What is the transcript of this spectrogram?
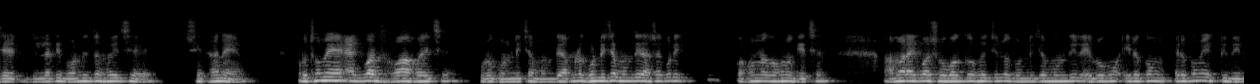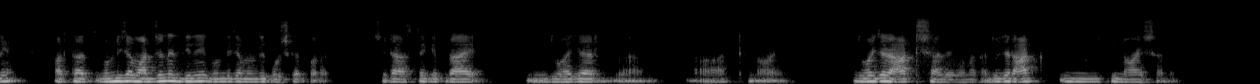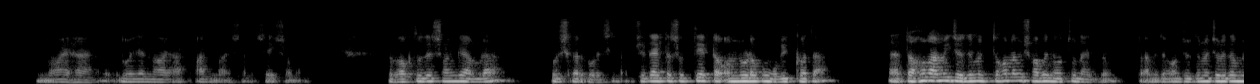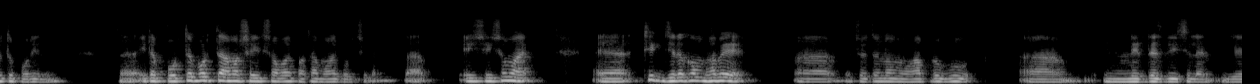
যে লীলাটি বর্ণিত হয়েছে, সেখানে প্রথমে একবার ধোয়া হয়েছে পুরো গুন্ডিচা মন্দির। আপনারা গুন্ডিচা মন্দির আশা করি কখনো না কখনো গেছেন। আমার একবার সৌভাগ্য হয়েছিল গুন্ডিচা মন্দির এবং এরকম, এরকমই একটি দিনে অর্থাৎ গুন্ডিচা মার্জনের দিনে গুন্ডিচা মন্দির পরিষ্কার করা। সেটা আজ থেকে প্রায় দু হাজার আট, নয় সালে মনে হয় দু হাজার আট কি নয় সালে? নয় হ্যাঁ দু হাজার সালে, সেই সময়। তো ভক্তদের সঙ্গে আমরা পরিষ্কার করেছিলাম। সেটা একটা সত্যি একটা অন্যরকম অভিজ্ঞতা। তখন আমি চৈতন্য তখন আমি সবে নতুন একদম। তো আমি তখন চৈতন্য চরিতামৃত পড়িনি এটা পড়তে পড়তে আমার সেই সবার কথা মনে পড়ছিল। এই, সেই সময় ঠিক যেরকম ভাবে চৈতন্য মহাপ্রভু নির্দেশ দিয়েছিলেন যে,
